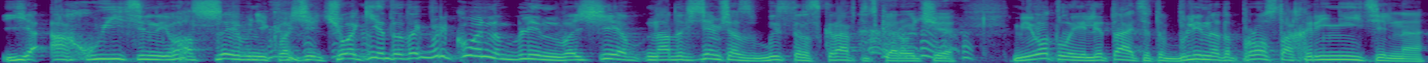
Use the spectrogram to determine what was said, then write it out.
я охуительный волшебник вообще. Чуваки, это так прикольно, блин, вообще. Надо всем сейчас быстро скрафтить, короче, метлы и летать. Это, блин, это просто охренительно.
